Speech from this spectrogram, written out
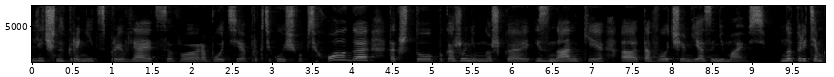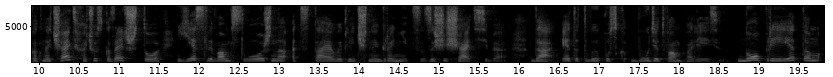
личных границ проявляется в работе практикующего психолога, так что покажу немножко изнанки а, того, чем я занимаюсь. Но перед тем, как начать, хочу сказать, что если вам сложно отстаивать личные границы, защищать себя, да, этот выпуск будет вам полезен. Но при этом,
